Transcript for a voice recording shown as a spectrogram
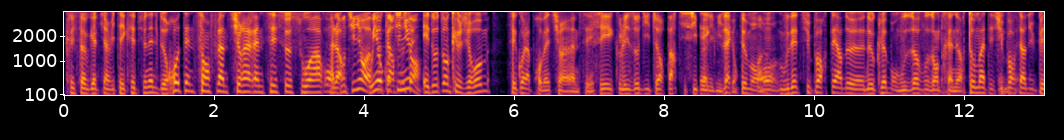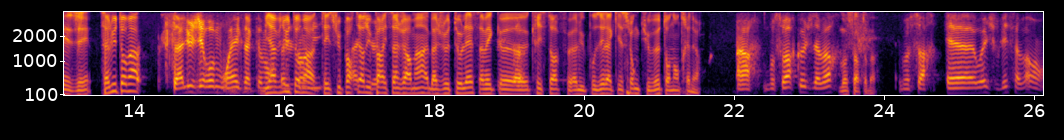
Christophe Galtier, invité exceptionnel de Roten sans flamme sur RMC ce soir. On Alors, continue, on va oui, on continue. Et d'autant que Jérôme, c'est quoi la promesse sur RMC C'est que les auditeurs participent à l'émission. Exactement. Voilà. On- Vous êtes supporter de, de club, on vous offre vos entraîneurs. Thomas, t'es supporter du PSG. Salut Thomas, Salut Jérôme, ouais exactement. bienvenue Salut Thomas. Es supporter du Paris Saint-Germain. Eh ben, je te laisse avec euh, Christophe à lui poser la question que tu veux, ton entraîneur. Ah, bonsoir coach d'abord. Bonsoir Thomas. Bonsoir. Euh, ouais, je voulais savoir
